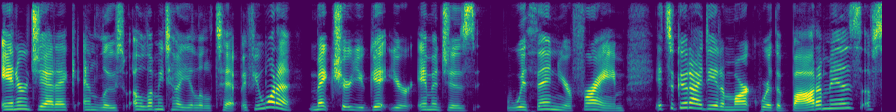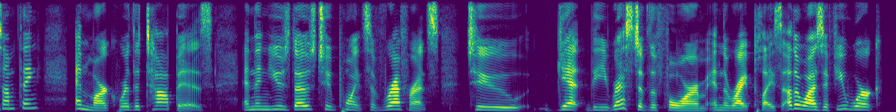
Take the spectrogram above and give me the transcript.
energetic and loose. Oh, let me tell you a little tip. If you want to make sure you get your images within your frame, it's a good idea to mark where the bottom is of something and mark where the top is. And then use those two points of reference to get the rest of the form in the right place. Otherwise, if you work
